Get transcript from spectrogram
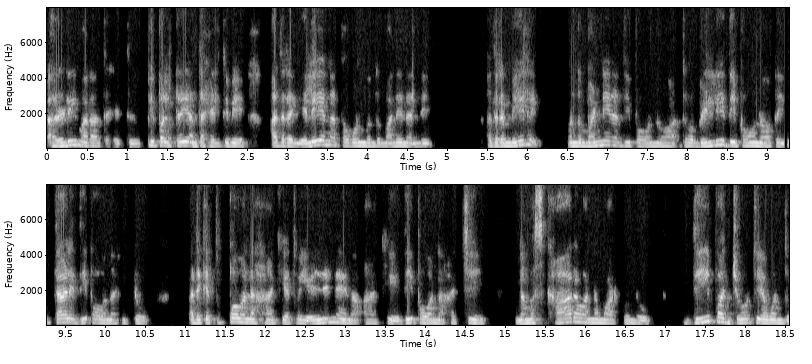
ಅರಳಿ ಮರ ಅಂತ ಹೇಳ್ತೀವಿ, ಪೀಪಲ್ ಟ್ರೀ ಅಂತ ಹೇಳ್ತೀವಿ, ಅದರ ಎಲೆಯನ್ನ ತಗೊಂಡ್ ಬಂದು ಮನೆಯಲ್ಲಿ, ಅದರ ಮೇಲೆ ಒಂದು ಮಣ್ಣಿನ ದೀಪವನ್ನು ಅಥವಾ ಬೆಳ್ಳಿ ದೀಪವನ್ನು ಅಥವಾ ಹಿತ್ತಾಳೆ ದೀಪವನ್ನ ಇಟ್ಟು, ಅದಕ್ಕೆ ತುಪ್ಪವನ್ನ ಹಾಕಿ ಅಥವಾ ಎಳ್ಳೆಣ್ಣೆಯನ್ನ ಹಾಕಿ ದೀಪವನ್ನ ಹಚ್ಚಿ ನಮಸ್ಕಾರವನ್ನ ಮಾಡ್ಕೊಂಡು ದೀಪ ಜ್ಯೋತಿಯ ಒಂದು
